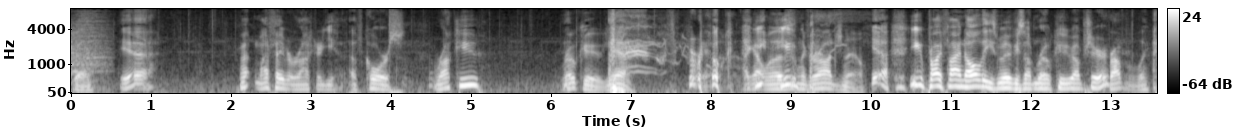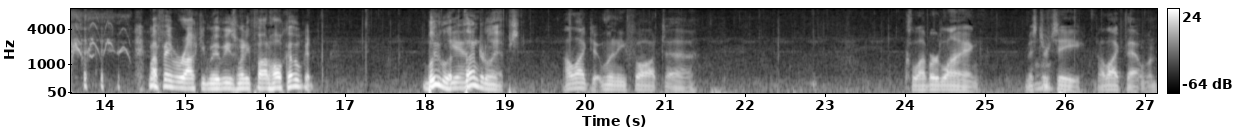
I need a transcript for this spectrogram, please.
Okay. Yeah. My, my favorite rocker, yeah, of course, Roku. Roku. Yeah. Roku. I got You- one of those in the garage now. Yeah, you can probably find all these movies on Roku. I'm sure. Probably. My favorite Rocky movie is when he fought Hulk Hogan. Blue Lip, Yeah. Thunder Lips. I liked it when he fought uh, Clubber Lang, Mr. Mm. T. I like that one.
